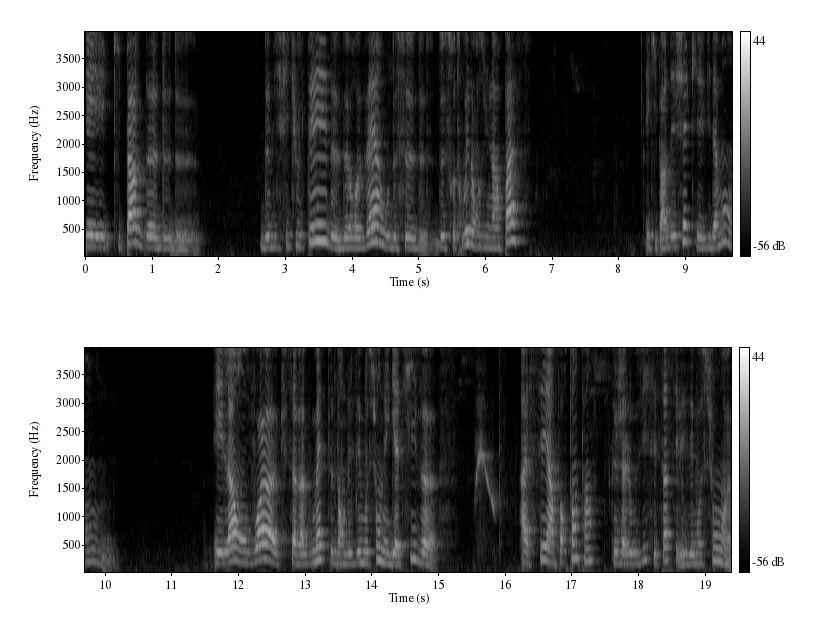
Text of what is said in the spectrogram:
Et qui parle de, difficultés, de, revers ou de se, retrouver dans une impasse. Et qui parle d'échec, évidemment. Hein. Et là, on voit que ça va vous mettre dans des émotions négatives euh, assez importantes. Hein. parce que jalousie, c'est ça, c'est les émotions, euh,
